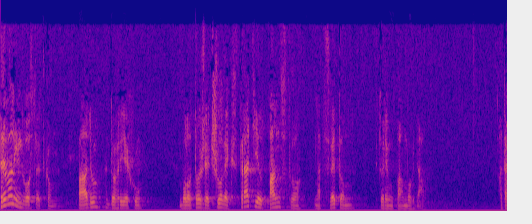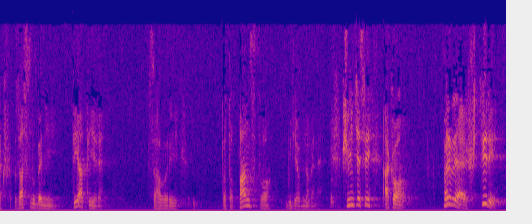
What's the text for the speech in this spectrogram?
trvalým dôsledkom pádu do hriechu bolo to, že človek stratil panstvo nad svetom, ktorému pán Boh dal. A tak v zaslúbení Tiatíre sa hovorí, toto panstvo bude obnovené. Všimnite si, ako prvé štyri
